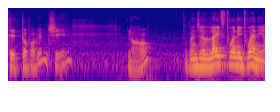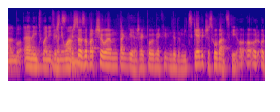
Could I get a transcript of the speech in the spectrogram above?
ty, to powiem ci. No. To będzie late 2020 albo early Wiesz, 2021. wiesz co, zobaczyłem, tak wiesz, jak powiem, jak nie wiem, Mickiewicz czy Słowacki, o, o, o,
